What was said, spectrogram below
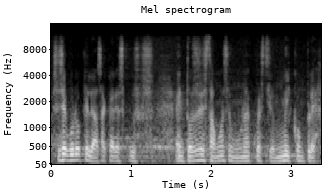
Estoy seguro que le va a sacar excusas. Entonces estamos en una cuestión muy compleja.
